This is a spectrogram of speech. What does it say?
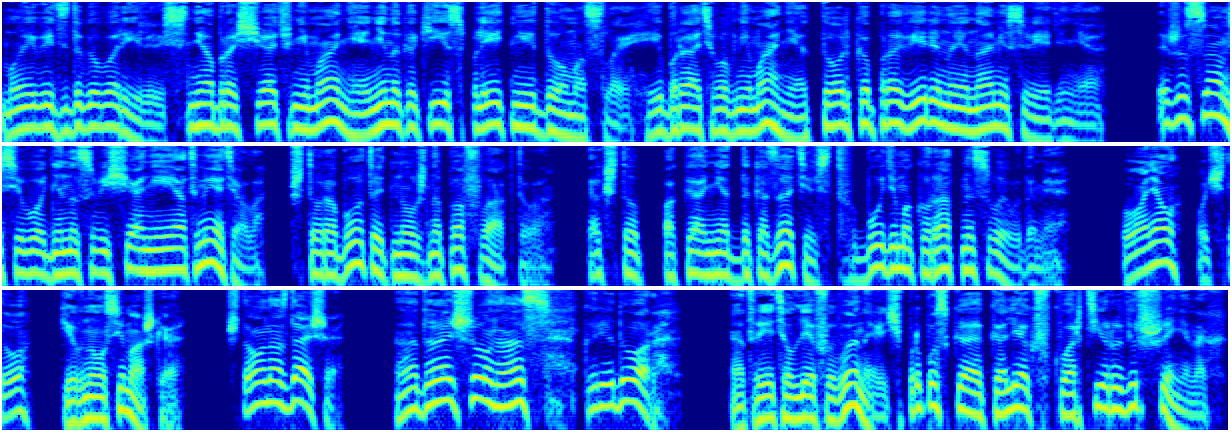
Мы ведь договорились не обращать внимания ни на какие сплетни и домыслы и брать во внимание только проверенные нами сведения. Ты же сам сегодня на совещании отметил, что работать нужно по факту. Так что пока нет доказательств, будем аккуратны с выводами. «Понял, учту», — кивнул Симашка. «Что у нас дальше?» «А дальше у нас коридор», — ответил Лев Иванович, пропуская коллег в квартиру Вершининых.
